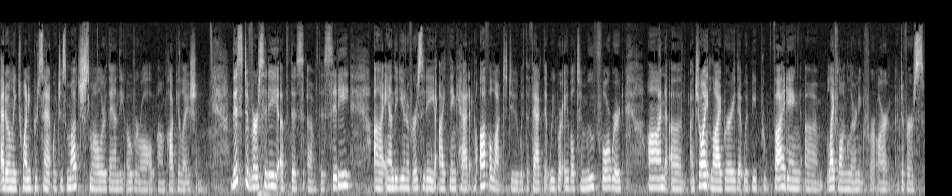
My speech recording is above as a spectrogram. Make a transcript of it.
at only 20%, which is much smaller than the overall um, population. This diversity of, this, of the city uh, and the university, I think, had an awful lot to do with the fact that we were able to move forward on a, a joint library that would be providing um, lifelong learning for our diverse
